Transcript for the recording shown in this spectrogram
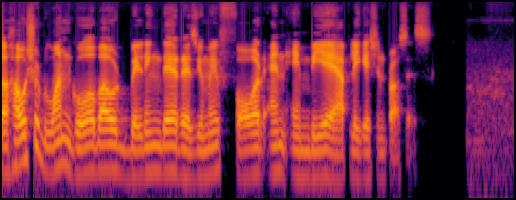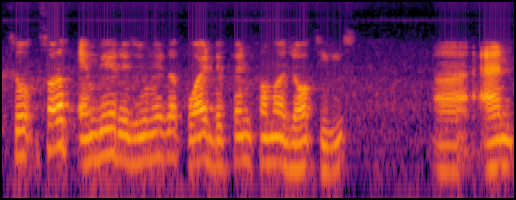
uh, how should one go about building their resume for an mba application process So, Saurabh MBA resumes are quite different from our job series, uh, and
